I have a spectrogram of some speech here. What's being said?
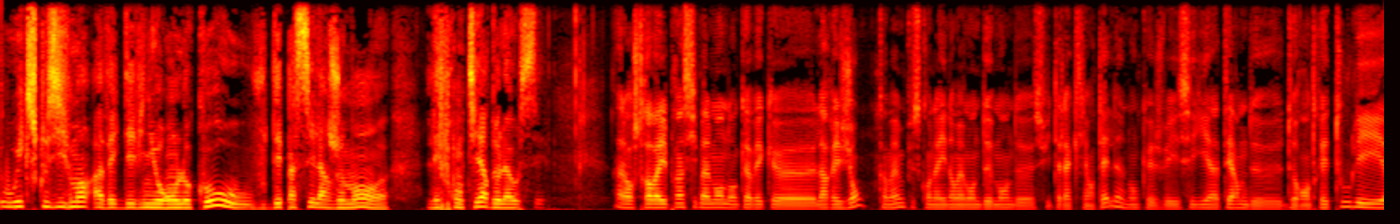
ou exclusivement avec des vignerons locaux ou vous dépassez largement les frontières de l'AOC alors je travaille principalement donc avec euh, la région quand même puisqu'on a énormément de demandes euh, suite à la clientèle. Donc euh, je vais essayer à terme de, rentrer tous les,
